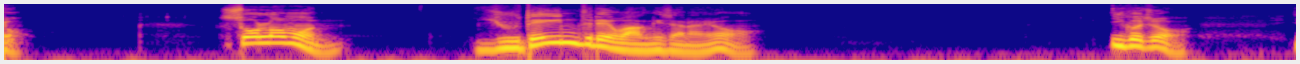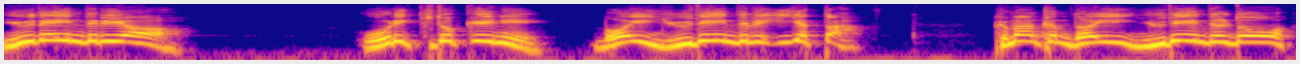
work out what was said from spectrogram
요. 솔로몬, 유대인들의 왕이잖아요. 이거죠. 유대인들이여, 우리 기독교인이 너희 유대인들을 이겼다! 그만큼 너희 유대인들도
